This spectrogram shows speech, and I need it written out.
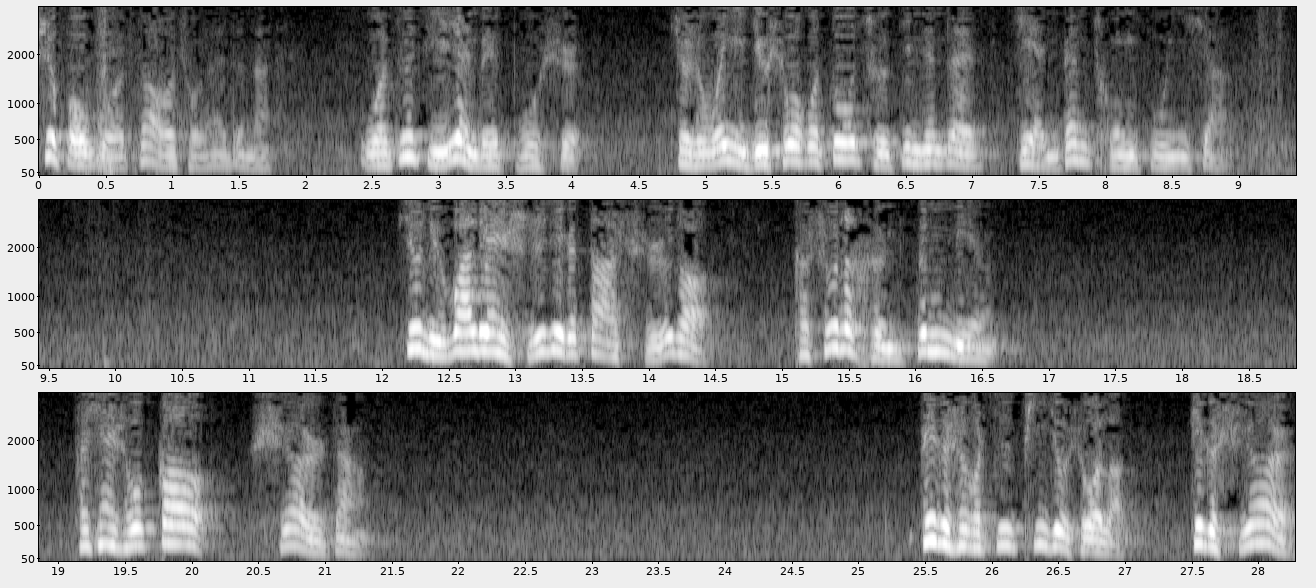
是否我造出来的呢？我自己认为不是。就是我已经说过多次，今天再简单重复一下。就女娲炼石这个大石头，他说的很分明。他先说高十二丈，这个时候支批就说了，这个十二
